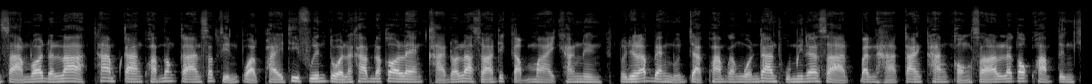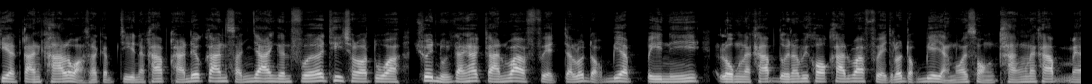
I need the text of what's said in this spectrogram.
3,300 ดอลลาร์ ท่ามกลางความต้องการทรัพย์สินปลอดภัยที่ฟื้นตัวนะครับ แล้วก็แรงขายดอลลาร์สหรัฐที่กลับมาอีกครั้งหนึ่งโดยได้รับแรงหนุนจากความกังวลด้านภูมิรัฐศาสตร์ ปัญหาการคลังของสหรัฐแล้วก็ความตึงเครียดการค้าระหว่างสหรัฐกับจีนนะครับขณะเดียวกันสัญญาณเงินเฟ้อที่ชะลอตัวช่วยหนุนการคาดการณ์ว่าเฟดจะลดดอกเบี้ยปีนี้ลงนะครับโดยนักวิเคราะห์คาดว่าเฟดจะลดดอกเบี้ยอย่างน้อย 2 ครั้งนะครับแม้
